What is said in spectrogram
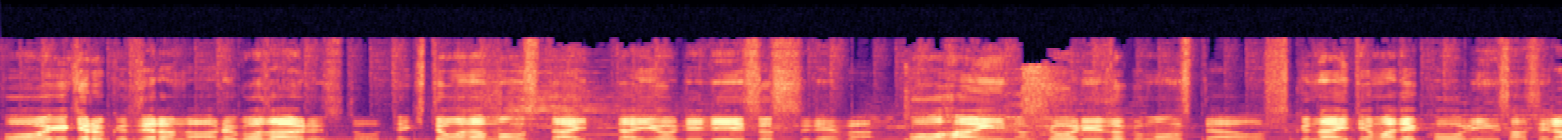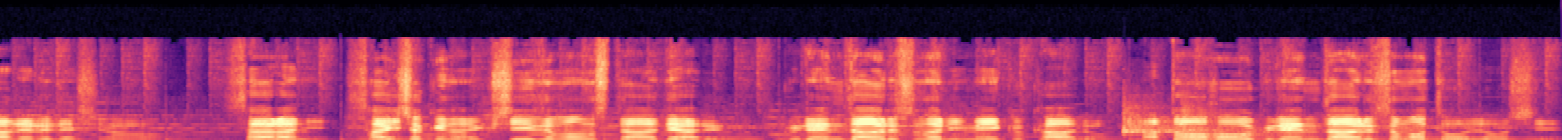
攻撃力ゼロのアルゴザウルスと適当なモンスター1体をリリースすれば広範囲の恐竜族モンスターを少ない手間で降臨させられるでしょう。さらに最初期のエクシーズモンスターであるグレンザウルスのリメイクカード魔刀法グレンザウルスも登場し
